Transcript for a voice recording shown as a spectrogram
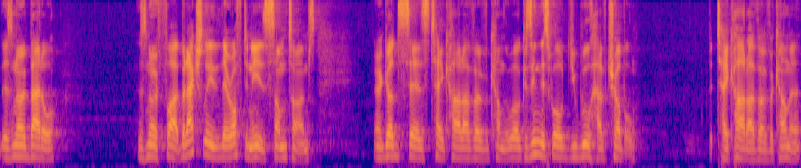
There's no battle, there's no fight. But actually, there often is sometimes. God says, Take heart, I've overcome the world, because in this world you will have trouble. But take heart, I've overcome it.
